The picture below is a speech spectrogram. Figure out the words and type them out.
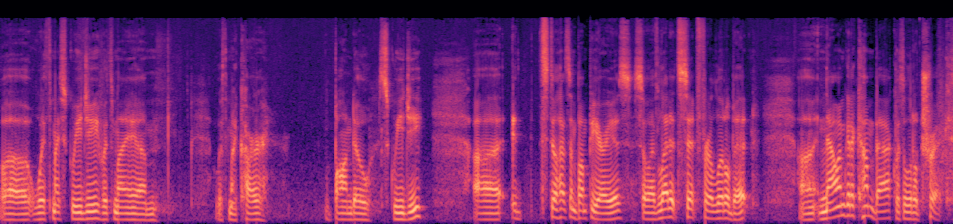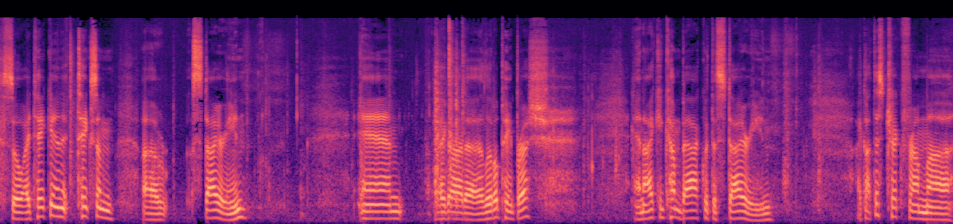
uh, with my squeegee, with my um, with my car Bondo squeegee. Uh, it still has some bumpy areas, so I've let it sit for a little bit. Uh, now I'm going to come back with a little trick. So I take in take some uh, styrene, and I got a little paintbrush, and I can come back with the styrene. I got this trick from uh,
